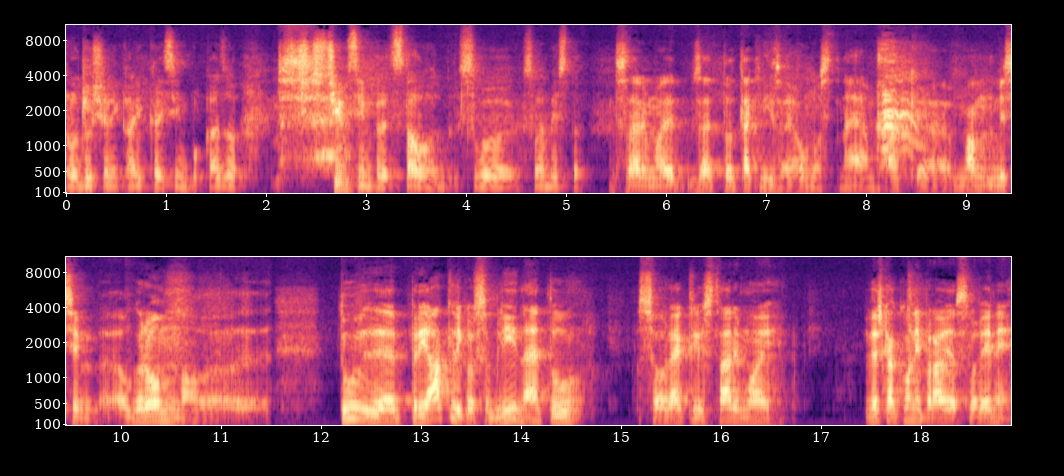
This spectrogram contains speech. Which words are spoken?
navdušeni, kaj, kaj si jim pokazal, s čim si jim predstavil svoje, svoje mesto. Stari moj, zdaj to tako ni za javnost, ne? ampak eh, imam, mislim, ogromno. Eh, tu, eh, prijatelji, ko so bili, ne, tu so rekli, stari moj, Veš, kako oni pravijo Sloveniji,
